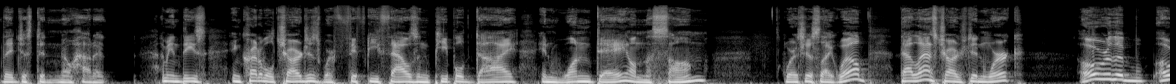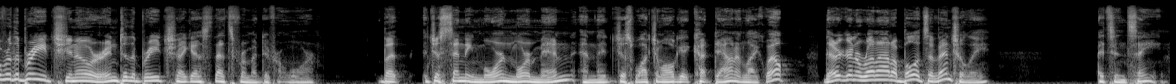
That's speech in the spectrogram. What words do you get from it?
they just didn't know how to I mean these incredible charges where 50,000 people die in one day on the Somme where it's just like well that last charge didn't work over the over the breach you know or into the breach I guess that's from a different war. But just sending more and more men and they just watch them all get cut down and like well they're going to run out of bullets eventually. It's insane.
